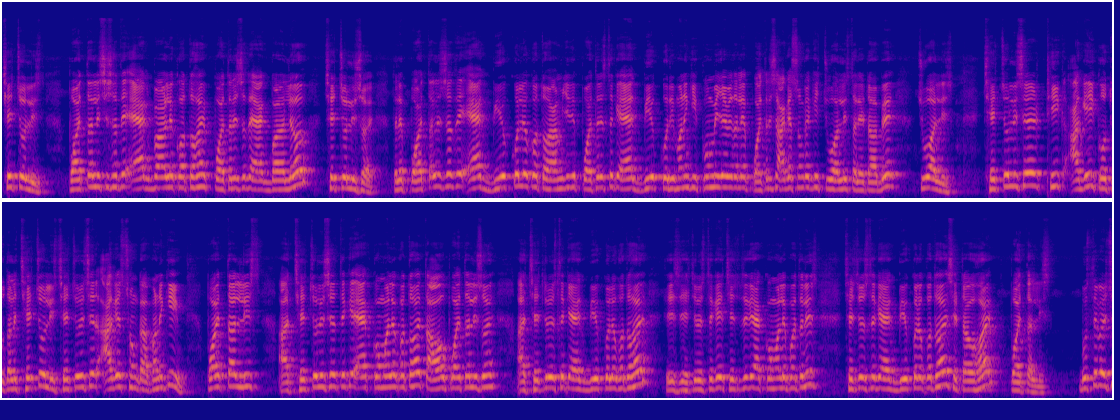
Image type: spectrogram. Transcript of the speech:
ছেচল্লিশ। পঁয়তাল্লিশের সাথে এক বাড়ালে কত হয়? পঁয়তাল্লিশের সাথে এক বাড়ালেও ছেচল্লিশ হয়। তাহলে পঁয়তাল্লিশের সাথে এক বিয়োগ করলে কত হয়? আমি যদি পঁয়তাল্লিশ থেকে এক বিয়োগ করি মানে কি কমে যাবে? তাহলে পঁয়তাল্লিশ আগের সংখ্যা কি? চুয়াল্লিশ। তাহলে এটা হবে চুয়াল্লিশ। ছেচল্লিশের ঠিক আগেই কত? তাহলে ছেচল্লিশ। ছেচল্লিশের আগের সংখ্যা মানে কি? পঁয়তাল্লিশ। আর ছেচল্লিশের থেকে এক কমালে কত হয়? তাও পঁয়তাল্লিশ হয়। আর ছেচল্লিশ থেকে এক বিয়োগ করলে কত হয়? সেই ছেচল্লিশ থেকে ছেচল্লিশ থেকে এক কমালে পঁয়তাল্লিশ। ছেচল্লিশ থেকে এক বিয়োগ করলে কত হয়? সেটাও হয় পঁয়তাল্লিশ। বুঝতে পেরেছ?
